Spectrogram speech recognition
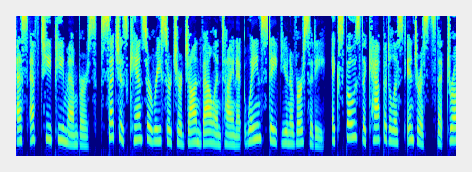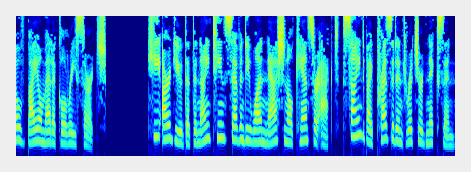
SFTP members, such as cancer researcher John Valentine at Wayne State University, expose the capitalist interests that drove biomedical research. He argued that the 1971 National Cancer Act, signed by President Richard Nixon,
